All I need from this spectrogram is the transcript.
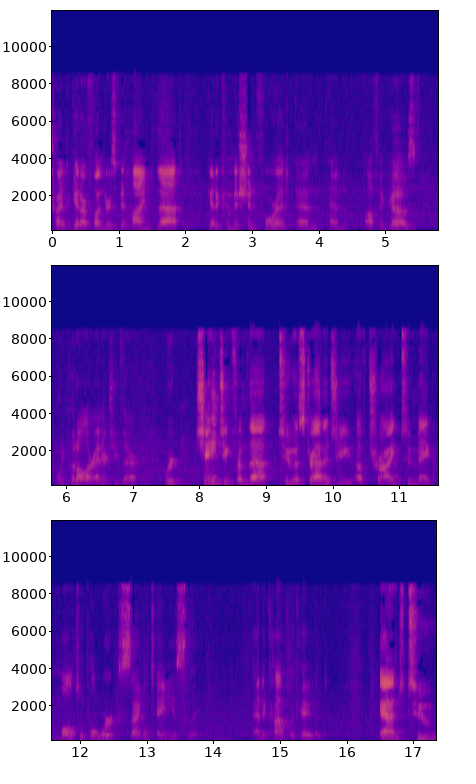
tried to get our funders behind that, get a commission for it, and, and off it goes. And we put all our energy there. We're changing from that to a strategy of trying to make multiple works simultaneously and to complicate it. And to,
